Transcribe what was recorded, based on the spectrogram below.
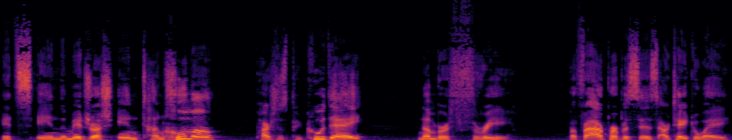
it's in the Midrash in Tanhuma, Parshas Pekudei, number three. But for our purposes, our takeaway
